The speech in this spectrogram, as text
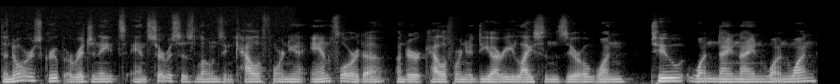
The Norris Group originates and services loans in California and Florida under California DRE license 012-19911,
